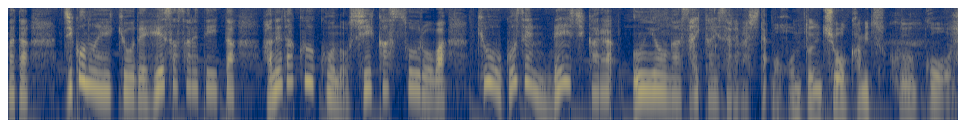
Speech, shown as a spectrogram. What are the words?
また事故の影響で閉鎖されていた羽田空港の C 滑走路は今日午前0時から運用が再開されました、まあ、本当に超過密空港で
